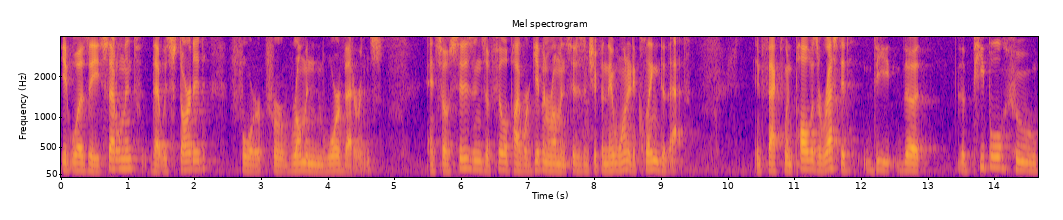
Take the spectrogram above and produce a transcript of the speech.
It was a settlement that was started for, for Roman war veterans. And so citizens of Philippi were given Roman citizenship and they wanted to cling to that. In fact, when Paul was arrested, the, the, the people who,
